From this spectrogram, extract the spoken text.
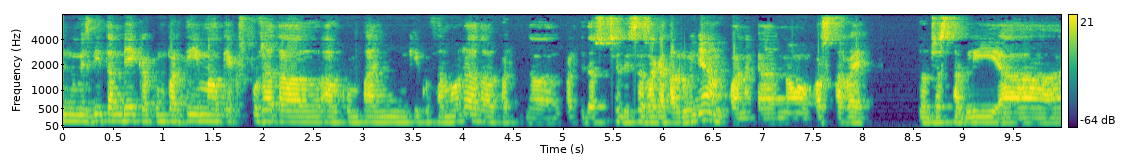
Només dir també que compartim el que ha exposat el, el company Quico Zamora del, del Partit de Socialistes de Catalunya en quant a que no costa res doncs, establir eh,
